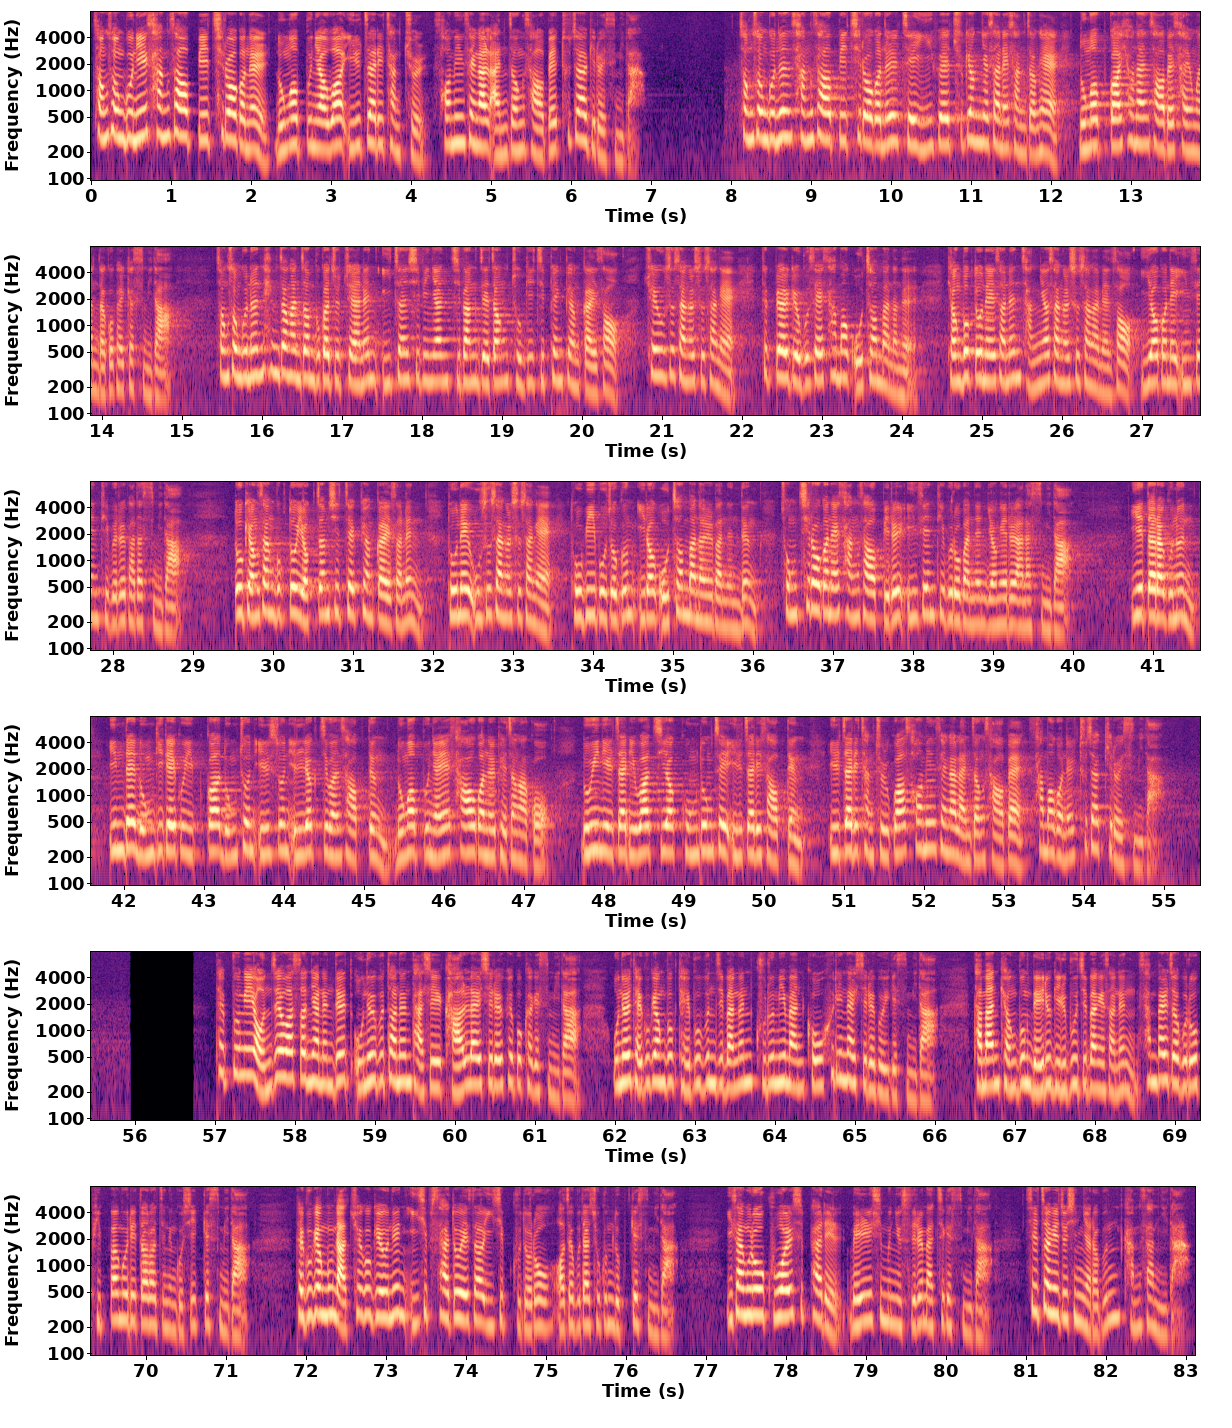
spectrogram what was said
청송군이 상사업비 7억 원을 농업 분야와 일자리 창출, 서민생활 안정 사업에 투자하기로 했습니다. 청송군은 상사업비 7억 원을 제2회 추경 예산에 상정해 농업과 현안 사업에 사용한다고 밝혔습니다. 청송군은 행정안전부가 주최하는 2012년 지방재정 조기 집행평가에서 최우수상을 수상해 특별교부세 3억 5천만 원을, 경북도 내에서는 장려상을 수상하면서 2억 원의 인센티브를 받았습니다. 또 경상북도 역점 시책 평가에서는 도내 우수상을 수상해 도비 보조금 1억 5천만 원을 받는 등 총 7억 원의 상사업비를 인센티브로 받는 영예를 안았습니다. 이에 따라 군은 임대 농기계 구입과 농촌 일손 인력 지원 사업 등 농업 분야에 4억 원을 배정하고 노인 일자리와 지역 공동체 일자리 사업 등 일자리 창출과 서민 생활 안정 사업에 3억 원을 투자키로 했습니다. 태풍이 언제 왔었냐는 듯 오늘부터는 다시 가을 날씨를 회복하겠습니다. 오늘 대구 경북 대부분 지방은 구름이 많고 흐린 날씨를 보이겠습니다. 다만 경북 내륙 일부 지방에서는 산발적으로 빗방울이 떨어지는 곳이 있겠습니다. 대구 경북 낮 최고 기온은 24도에서 29도로 어제보다 조금 높겠습니다. 이상으로 9월 18일 매일 신문 뉴스를 마치겠습니다. 시청해주신 여러분 감사합니다.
